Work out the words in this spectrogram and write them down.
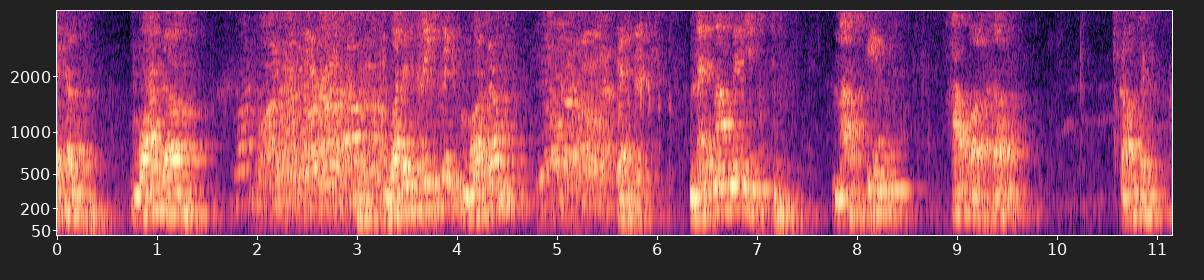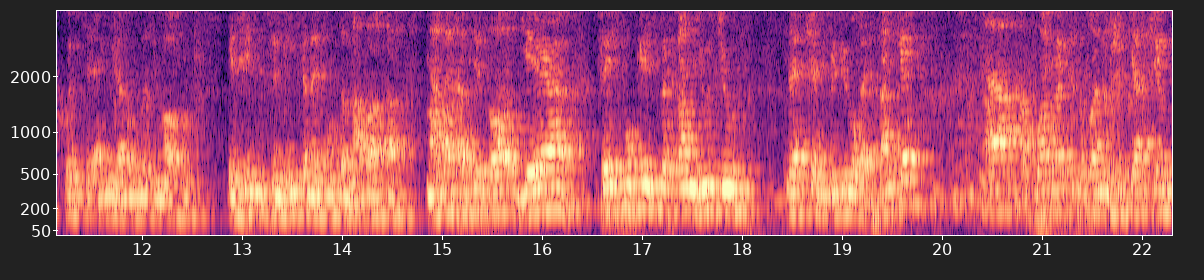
Euch heißt. Morgen. Morgen. War das richtig? Morgen? Ja. ja. Mein Name ist Martin Habacher. Ganz eine kurze Einladung, was ich mache. Ihr findet es im Internet unter Marbacher. Marbacher TV, yeah. Facebook, Instagram, YouTube, Snapchat, ich bin überall. Danke. Äh, ein paar Leute da vorne haben schon Kerzchen.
